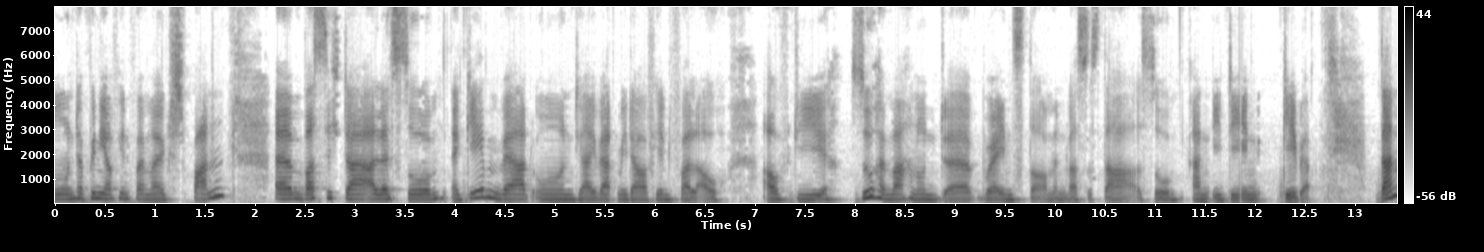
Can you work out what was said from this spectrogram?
Und da bin ich auf jeden Fall mal gespannt, ähm, was sich da alles so ergeben wird. Und ja, ich werde mich da auf jeden Fall auch auf die Suche machen und äh, brainstormen, was es da so an Ideen gäbe. Dann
